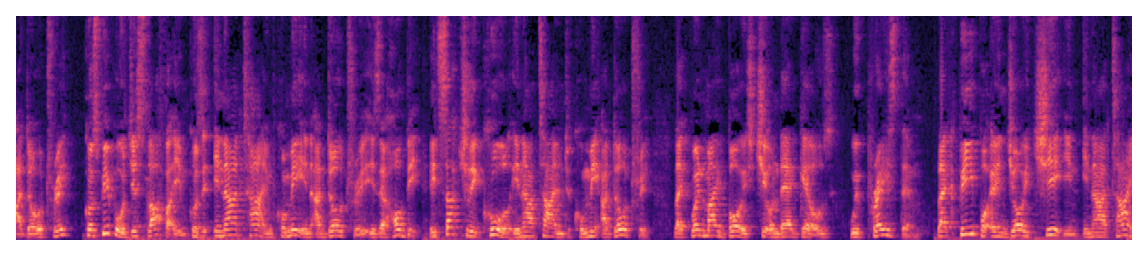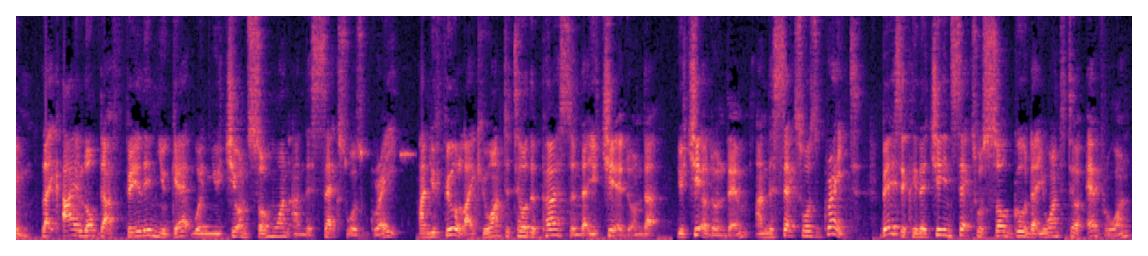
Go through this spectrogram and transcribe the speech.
adultery because people just laugh at him because in our time committing adultery is a hobby it's actually cool in our time to commit adultery like when my boys cheat on their girls, we praise them. Like people enjoy cheating in our time. Like I love that feeling you get when you cheat on someone and the sex was great. And you feel like you want to tell the person that you cheated on that you cheated on them and the sex was great. Basically the cheating sex was so good that you want to tell everyone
